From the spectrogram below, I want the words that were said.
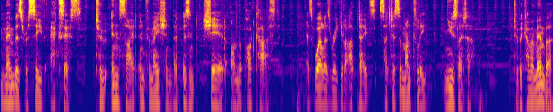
Members receive access to inside information that isn't shared on the podcast, as well as regular updates such as the monthly newsletter. To become a member,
